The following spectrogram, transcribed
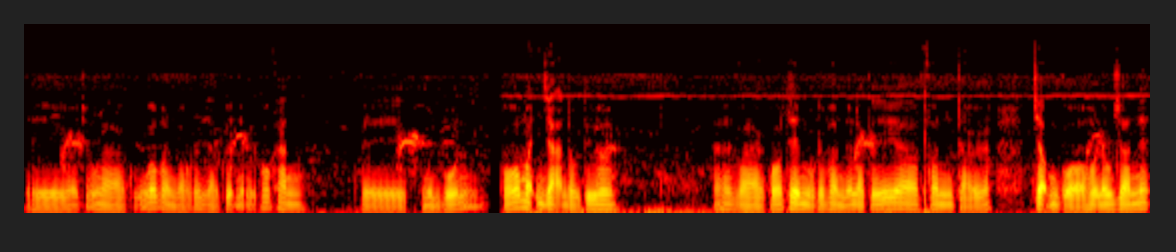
thì nói chung là cũng góp phần vào cái giải quyết những cái khó khăn về nguồn vốn có mạnh dạn đầu tư hơn và có thêm một cái phần nữa là cái ờ, phần trả chậm của hội nông dân đấy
